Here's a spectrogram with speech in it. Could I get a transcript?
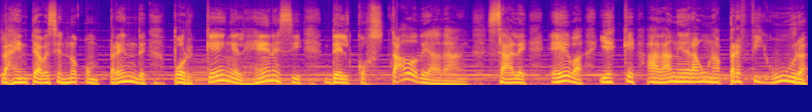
La gente a veces no comprende por qué en el Génesis del costado de Adán sale Eva y es que Adán era una prefigura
